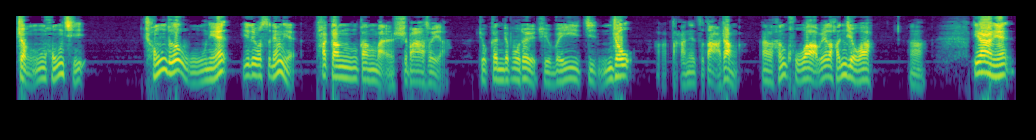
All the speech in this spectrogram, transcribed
整红旗。崇德五年（一六四零年），他刚刚满十八岁呀，就跟着部队去围锦州啊，打那次大仗啊，啊，很苦啊，围了很久啊，啊。第二年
